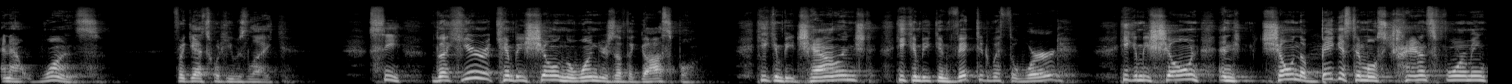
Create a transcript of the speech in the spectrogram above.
and at once forgets what he was like. See, the hearer can be shown the wonders of the gospel. He can be challenged. He can be convicted with the word. He can be shown and shown the biggest and most transforming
